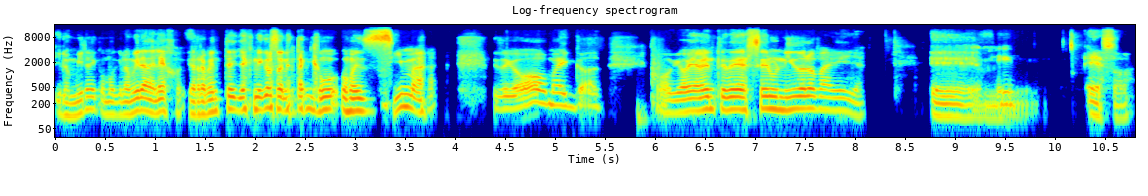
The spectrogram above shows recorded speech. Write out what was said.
y lo mira y como que lo mira de lejos. Y de repente Jack Nicholson está como, como encima. Dice como, oh my God. Como que obviamente debe ser un ídolo para ella. Eh, Sí. Eso.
